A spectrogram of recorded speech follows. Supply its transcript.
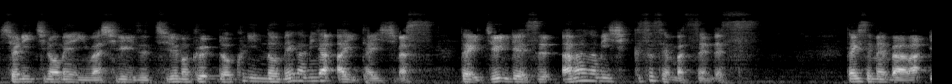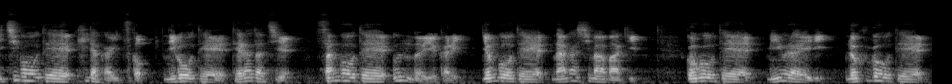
初日のメインはシリーズ注目6人の女神が相対します。第12レース天神6選抜戦です。対戦メンバーは1号艇日高逸子2号艇寺田千恵3号艇雲野ゆかり4号艇長島真希5号艇三浦恵里6号艇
